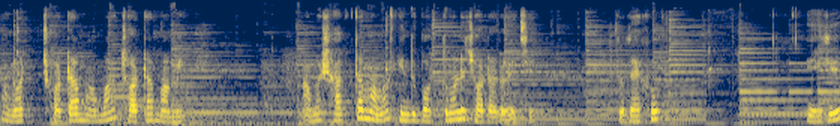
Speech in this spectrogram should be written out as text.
আমার ছটা মামা, ছটা মামি। আমার সাতটা মামা, কিন্তু বর্তমানে ছটা রয়েছে। তো দেখো, এই যে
